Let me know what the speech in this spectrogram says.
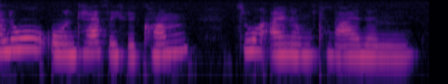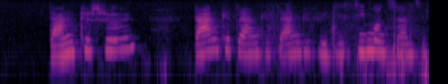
Hallo und herzlich willkommen zu einem kleinen Dankeschön. Danke, danke, danke für die 27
